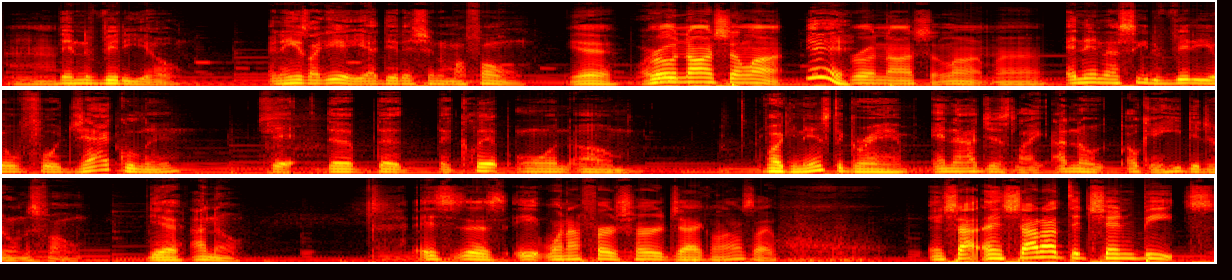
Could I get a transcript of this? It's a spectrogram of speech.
Mhm. then the video, and he's like, Yeah, yeah, I did that shit on my phone. Yeah, Word. real nonchalant, Yeah. real nonchalant, man. and then I see the video for Jacqueline, the the the, the clip on um fucking Instagram, and I just like I know okay he did it on his phone. Yeah, I know. it's just it, when I first heard Jacqueline, I was like, and shout and shout out to Chin Beats.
